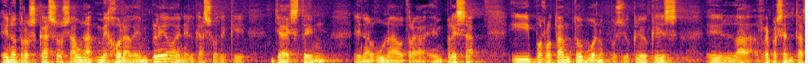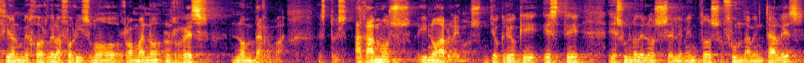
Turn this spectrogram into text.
en otros casos a una mejora de empleo, en el caso de que ya estén en alguna otra empresa y por lo tanto, bueno, pues yo creo que es eh, la representación mejor del aforismo romano res non verba. Esto es, hagamos y no hablemos. Yo creo que este es uno de los elementos fundamentales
